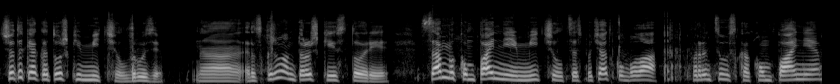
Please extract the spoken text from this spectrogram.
Що таке катушки Мітчел, друзі? Е, Розкажу вам трошки історії. Саме компанія Мітчел, це спочатку була французька компанія.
